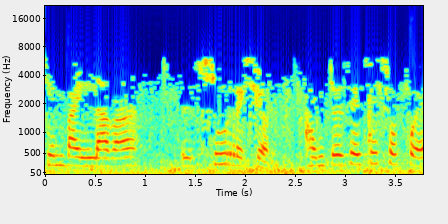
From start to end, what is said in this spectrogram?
quien bailaba su región. Entonces eso fue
